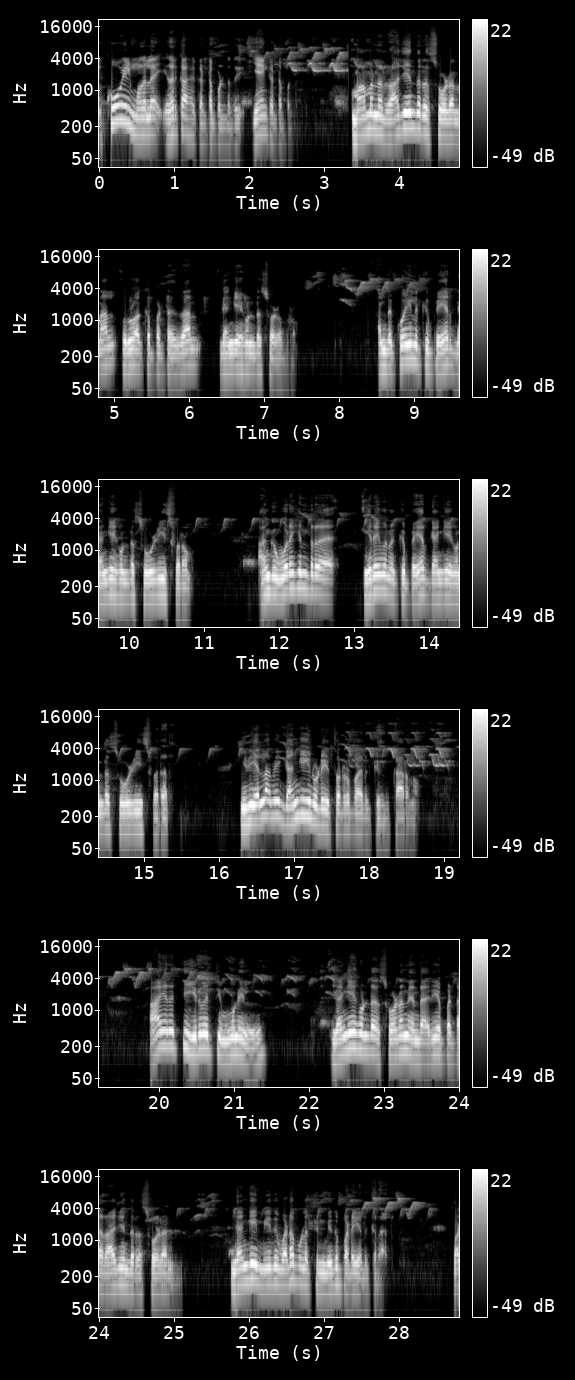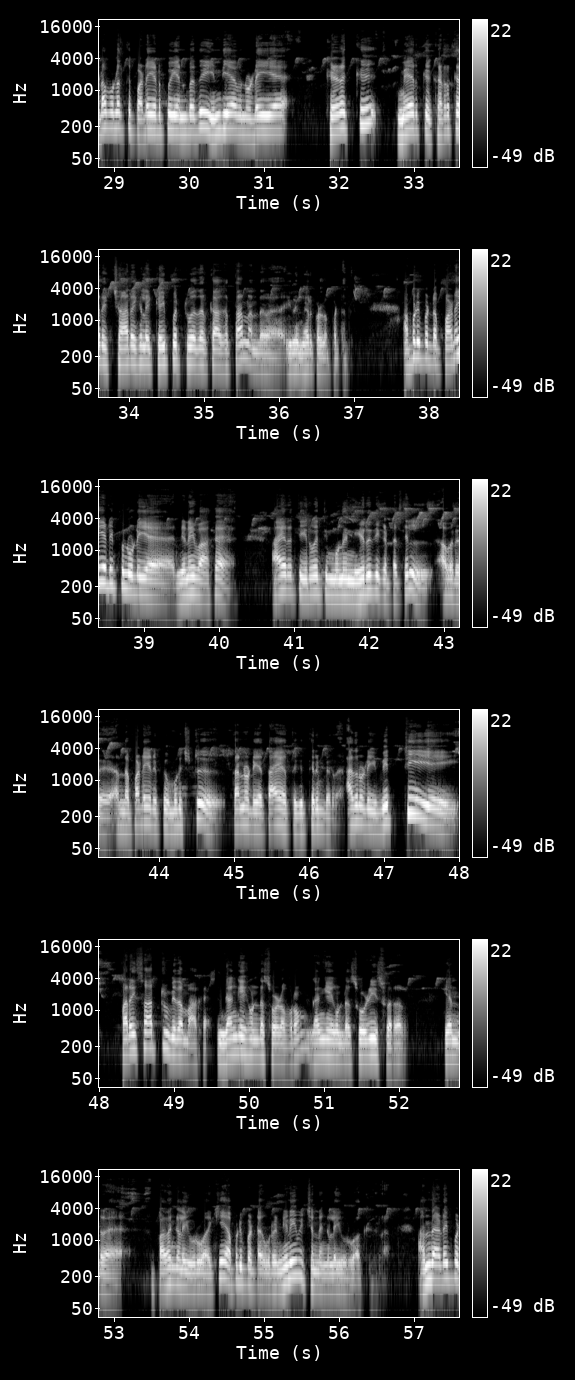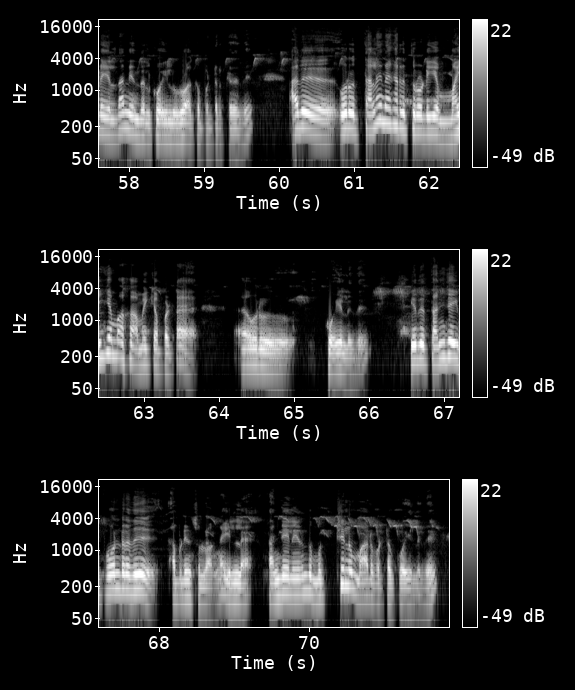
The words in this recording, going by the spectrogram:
இந்த கோவில் முதல்ல எதற்காக கட்டப்பட்டது? ஏன் கட்டப்பட்டது? மாமன்னர் ராஜேந்திர சோழனால் உருவாக்கப்பட்டதுதான் கங்கை கொண்ட சோழபுரம். அந்த கோயிலுக்கு பெயர் கங்கை கொண்ட சோழீஸ்வரம். அங்கு உரைகின்ற இறைவனுக்கு பெயர் கங்கை கொண்ட சோழீஸ்வரர். இது எல்லாமே கங்கையினுடைய தொடர்பாக இருக்குது காரணம். ஆயிரத்தி இருபத்தி மூணில் கங்கை கொண்ட சோழன் என்று அறியப்பட்ட ராஜேந்திர சோழன் கங்கை மீது வடபுலத்தின் மீது படையெடுக்கிறார் வடபுலத்து படையெடுப்பு என்பது இந்தியாவினுடைய கிழக்கு மேற்கு கடற்கரை சாறைகளை கைப்பற்றுவதற்காகத்தான் அந்த இது மேற்கொள்ளப்பட்டது. அப்படிப்பட்ட படையெடுப்பினுடைய நினைவாக ஆயிரத்தி இருபத்தி மூணின் இறுதி கட்டத்தில் அவர் அந்த படையெடுப்பை முடிச்சுட்டு தன்னுடைய தாயகத்துக்கு திரும்பிடுறார். அதனுடைய வெற்றியை பறைசாற்றும் விதமாக கங்கை கொண்ட சோழபுரம் கங்கை கொண்ட சோழீஸ்வரர் என்ற பதங்களை உருவாக்கி அப்படிப்பட்ட ஒரு நினைவு சின்னங்களை உருவாக்குகிறார். அந்த அடிப்படையில் தான் இந்த கோயில் உருவாக்கப்பட்டிருக்கிறது. அது ஒரு தலைநகரத்தினுடைய மையமாக அமைக்கப்பட்ட ஒரு கோயில் இது. இது தஞ்சை போன்றது அப்படின்னு சொல்லுவாங்க. இல்லை தஞ்சையிலிருந்து முற்றிலும் மாறுபட்ட கோயில் இது.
